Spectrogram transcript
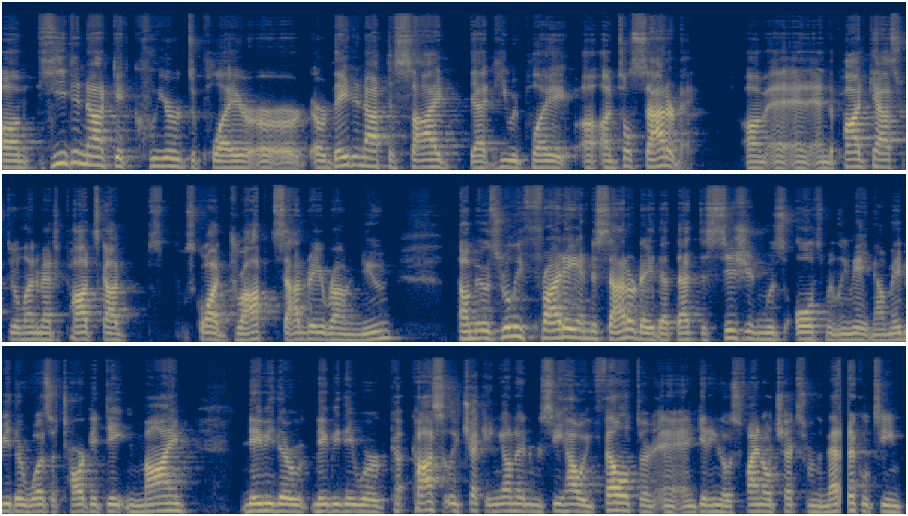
um, he did not get cleared to play, or, or, or, they did not decide that he would play uh, until Saturday. Um, and, and the podcast with the Orlando Magic Pod Squad, dropped Saturday around noon. Um, it was really Friday into Saturday that that decision was ultimately made. Now, maybe there was a target date in mind. Maybe there, maybe they were constantly checking on him to see how he felt, and, and getting those final checks from the medical team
